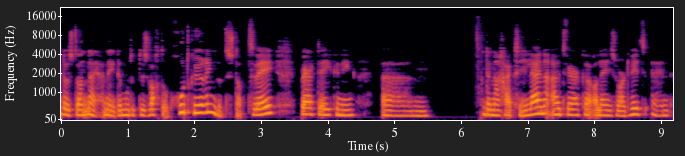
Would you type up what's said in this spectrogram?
dus dan, nou ja, nee, dan moet ik dus wachten op goedkeuring. Dat is stap 2 per tekening. Ehm, daarna ga ik ze in lijnen uitwerken, alleen zwart-wit. En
